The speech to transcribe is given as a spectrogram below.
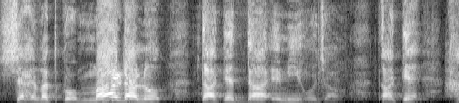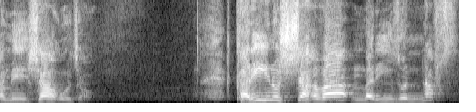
شہوت کو مار ڈالو تاکہ دائمی ہو جاؤ، تاکہ ہمیشہ ہو جاؤ۔ کرین الشہوہ، مریض النفس،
